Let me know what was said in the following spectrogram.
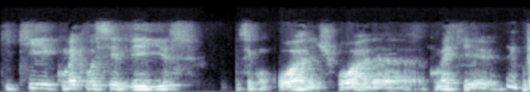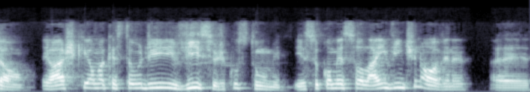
Que, que, como é que você vê isso? Você concorda, discorda? Como é que. Então, eu acho que é uma questão de vício, de costume. Isso começou lá em 29, né? É,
